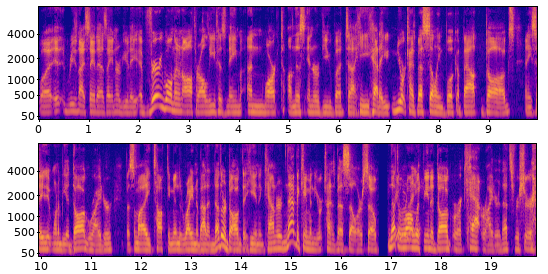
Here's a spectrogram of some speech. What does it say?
Well, the reason I say that is I interviewed a, a very well known author. I'll leave his name unmarked on this interview, but uh, he had a New York Times best-selling book about dogs, and he said he didn't want to be a dog writer, but somebody talked him into writing about another dog that he had encountered, and that became a New York Times bestseller. So nothing Really? wrong with being a dog or a cat writer, that's for sure.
